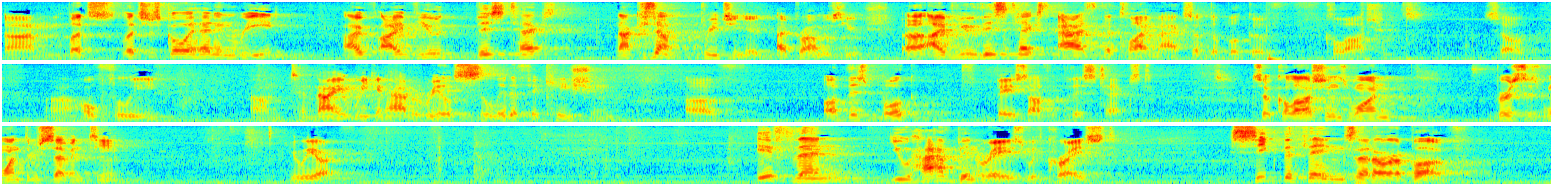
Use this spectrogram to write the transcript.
um, let's, let's just go ahead and read. I've, I viewed this text not because I'm preaching it, I promise you. Uh, I view this text as the climax of the book of Colossians. So uh, hopefully um, tonight we can have a real solidification of, of this book based off of this text. So Colossians 1, verses 1 through 17. Here we are. If then you have been raised with Christ, seek the things that are above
